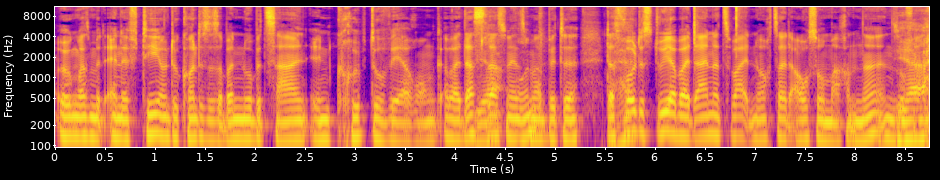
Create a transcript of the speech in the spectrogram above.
irgendwas mit NFT und du konntest es aber nur bezahlen in Kryptowährung. Aber das ja, lassen wir jetzt und? mal bitte. Das Hä? wolltest du ja bei deiner zweiten Hochzeit auch so machen, ne? Insofern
